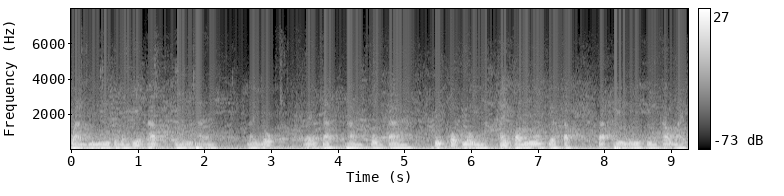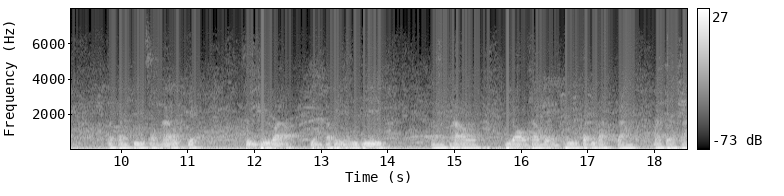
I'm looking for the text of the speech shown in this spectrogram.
ความยินดีเป็นอย่างยิ่งครับวันนี้ท่านนายกได้จัดทำโครงการฝึกอบรมให้ความรู้เกี่ยวกับประเพณีกินข้าวใหม่ประจำปี 2567 ซึ่งถือว่าเป็นประเพณีที่ชาวพี่น้องชาวมงถือปฏิบัติกันมาแต่ช้า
